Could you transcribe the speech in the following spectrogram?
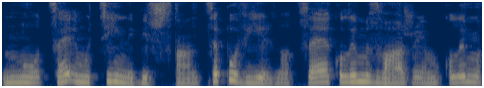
ну, це емоційний більш стан, це повільно, це коли ми зважуємо, коли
